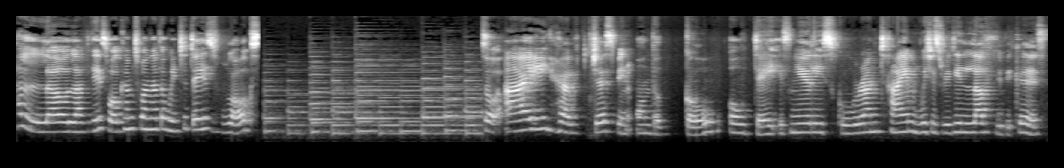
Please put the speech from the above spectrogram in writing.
Hello, lovelies. Welcome to another Winter Days vlogs. So I have just been on the go all day. It's nearly school run time, which is really lovely because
